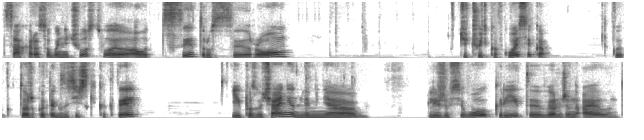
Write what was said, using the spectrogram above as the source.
Сахар особо не чувствую, а вот цитрусы, ром, чуть-чуть кокосика. Такой тоже какой-то экзотический коктейль. И по звучанию для меня ближе всего Крит Virgin Island.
